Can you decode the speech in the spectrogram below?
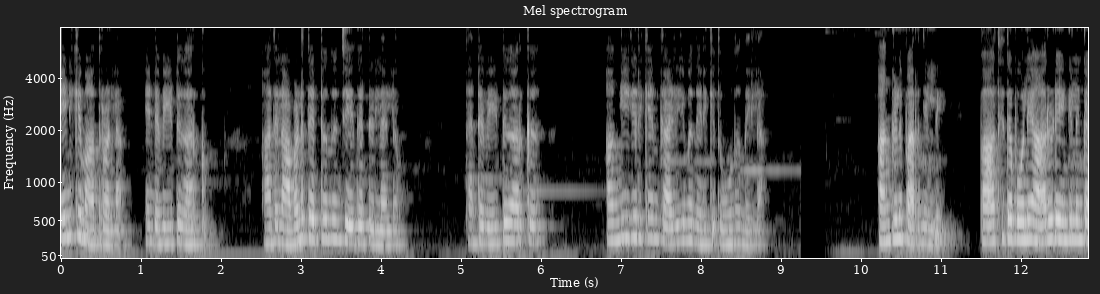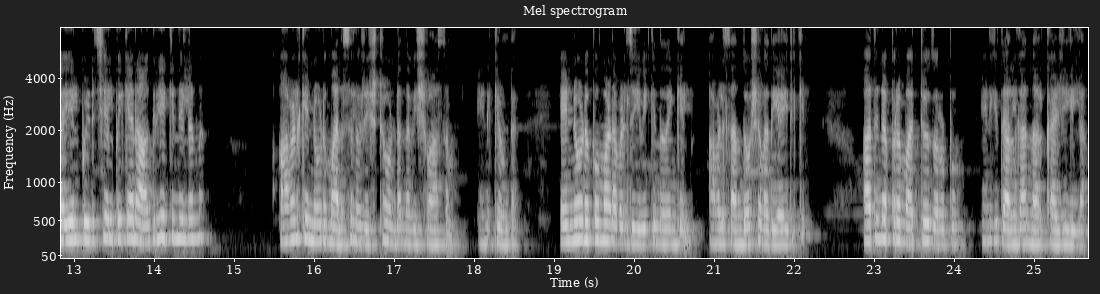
എനിക്ക് മാത്രമല്ല എന്റെ വീട്ടുകാർക്കും. അതിൽ അവൾ തെറ്റൊന്നും ചെയ്തിട്ടില്ലല്ലോ. തന്റെ വീട്ടുകാർക്ക് അംഗീകരിക്കാൻ കഴിയുമെന്ന് എനിക്ക് തോന്നുന്നില്ല. അങ്കിൾ പറഞ്ഞില്ലേ ബാധ്യത പോലെ ആരുടെയെങ്കിലും കയ്യിൽ പിടിച്ചേൽപ്പിക്കാൻ ആഗ്രഹിക്കുന്നില്ലെന്ന്? അവൾക്ക് എന്നോട് മനസ്സിലൊരു ഇഷ്ടമുണ്ടെന്ന വിശ്വാസം എനിക്കുണ്ട്. എന്നോടൊപ്പമാണ് അവൾ ജീവിക്കുന്നതെങ്കിൽ അവൾ സന്തോഷവതിയായിരിക്കും. അതിനപ്പുറം മറ്റൊരു തുറപ്പും എനിക്ക് നൽകാൻ കഴിയില്ല.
